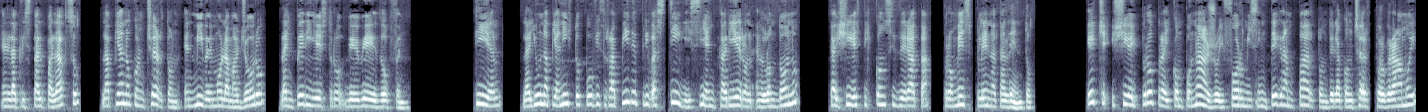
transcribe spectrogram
en la Cristal Palazzo la piano concerton en mi bemola maggioro, la imperiestro de Beethoven. Tiel, la iuna pianisto povis rapide privastigi sien carrieron en Londono cae si estis considerata promes plena talento. Eĉ siei proprai componajoi formis integran parton de la concert programoi,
